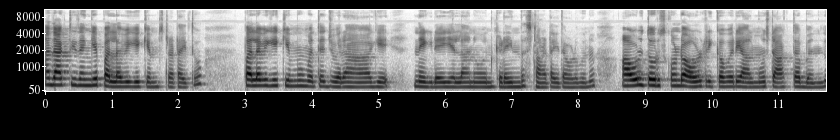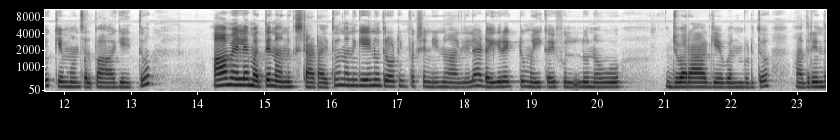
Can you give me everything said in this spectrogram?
ಅದಾಗ್ತಿದ್ದಂಗೆ ಪಲ್ಲವಿಗೆ ಕೆಮ್ಮು ಸ್ಟಾರ್ಟ್ ಆಯಿತು. ಪಲ್ಲವಿಗೆ ಕೆಮ್ಮು ಮತ್ತು ಜ್ವರ, ಹಾಗೆ ನೆಗಡೆ ಎಲ್ಲನೂ ಒಂದು ಕಡೆಯಿಂದ ಸ್ಟಾರ್ಟ್ ಆಯ್ತು ಅವಳಿಗೂ ಅವಳು ತೋರಿಸ್ಕೊಂಡು ಅವಳು ರಿಕವರಿ ಆಲ್ಮೋಸ್ಟ್ ಆಗ್ತಾ ಬಂದಳು ಕೆಮ್ಮು ಒಂದು ಸ್ವಲ್ಪ ಹಾಗೆ ಇತ್ತು. ಆಮೇಲೆ ಮತ್ತೆ ನನಗೆ ಸ್ಟಾರ್ಟ್ ಆಯಿತು. ನನಗೇನು ಥ್ರೋಟ್ ಇನ್ಫೆಕ್ಷನ್ ಏನೂ ಆಗಲಿಲ್ಲ. ಡೈರೆಕ್ಟು ಮೈ ಕೈ ಫುಲ್ಲು ನೋವು, ಜ್ವರ ಹಾಗೆ ಬಂದ್ಬಿಡ್ತು. ಅದರಿಂದ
